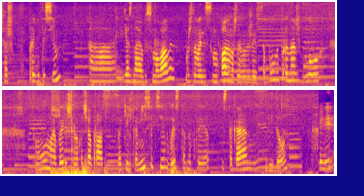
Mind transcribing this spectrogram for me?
Що ж, привіт усім. А, Я знаю, ви сумували, можливо, не сумували, можливо, ви вже і забули про наш блог. Тому ми вирішили хоча б раз за кілька місяців виставити ось таке відео. Привіт!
